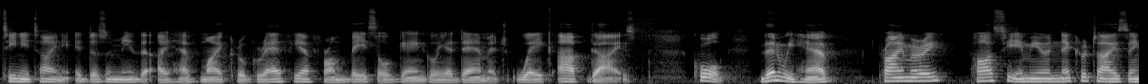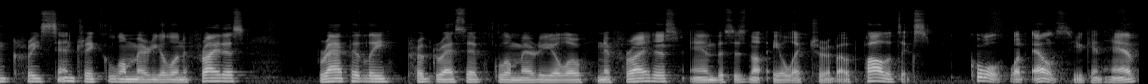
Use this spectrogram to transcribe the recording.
teeny tiny. It doesn't mean that I have micrographia from basal ganglia damage. Wake up, guys. Cool. Then we have primary pauci-immune necrotizing crescentic glomerulonephritis, rapidly progressive glomerulonephritis, and this is not a lecture about politics. Cool, what else? You can have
